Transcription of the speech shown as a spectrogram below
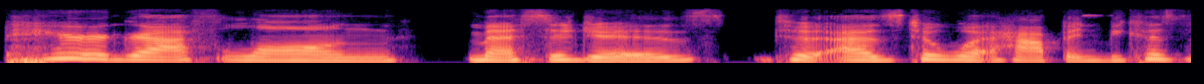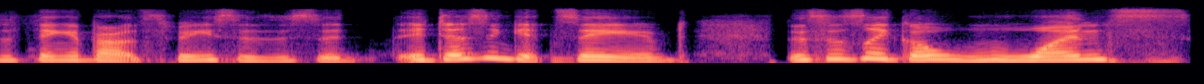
paragraph long messages to as to what happened because the thing about spaces is it, it doesn't get saved. This is like a once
